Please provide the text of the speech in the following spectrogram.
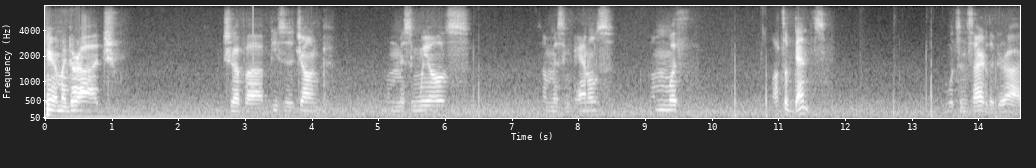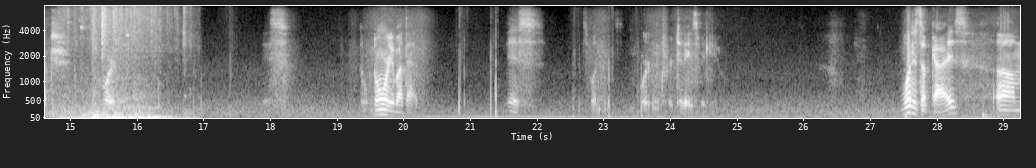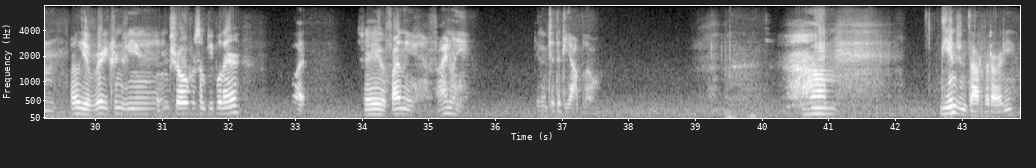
Here in my garage, bunch have uh, pieces of junk. Some missing wheels, some missing panels, some with lots of dents. What's inside of the garage? Of course. This. Don't, don't worry about that. This is what's important for today's video. What is up, guys? Um, probably a very cringy intro for some people there, but today we're finally, finally getting to the Diablo. Um, the engine's out of it already.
